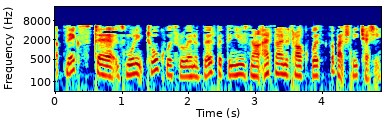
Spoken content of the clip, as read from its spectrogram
Up next uh, is Morning Talk with Rowena Baird, but the news now at 9 o'clock with Vabachni Chetty.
